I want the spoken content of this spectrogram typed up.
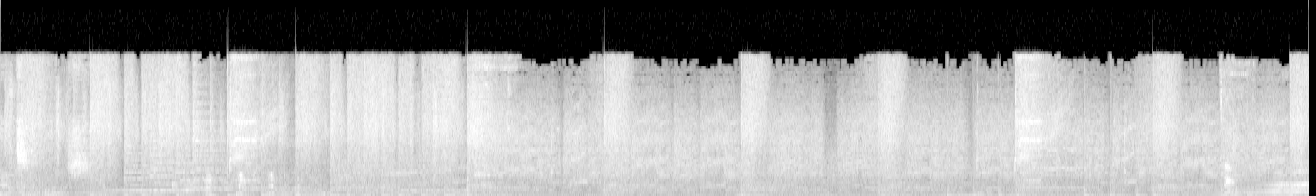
That's. Ugh.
